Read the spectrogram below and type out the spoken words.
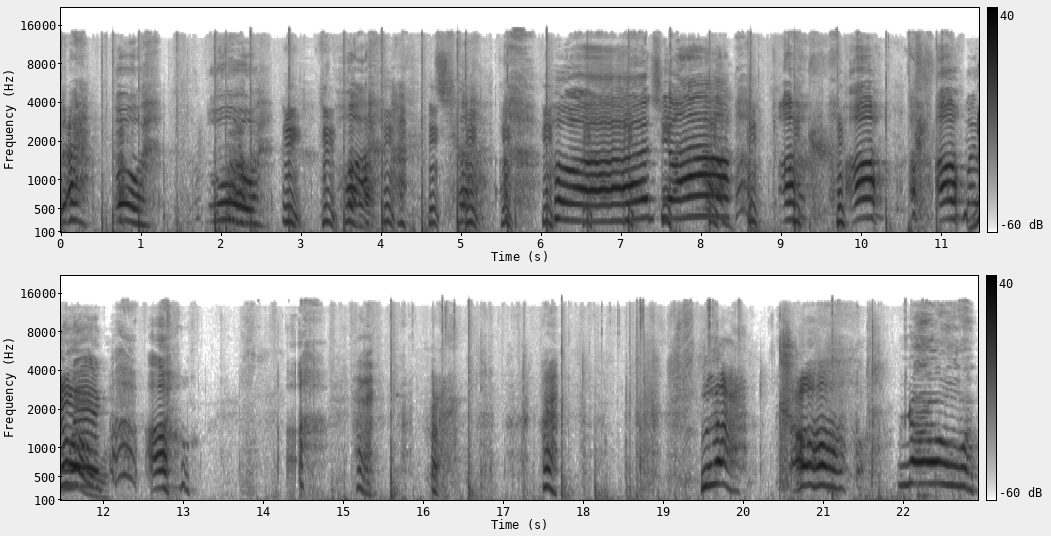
Cha. Ah, cha. Oh. Oh. Oh, my No! leg. Oh. Oh. No!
